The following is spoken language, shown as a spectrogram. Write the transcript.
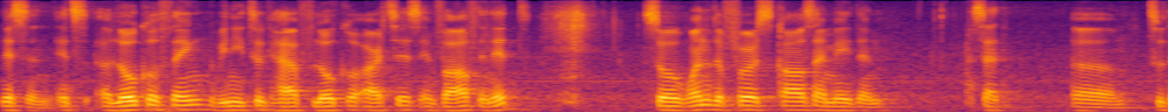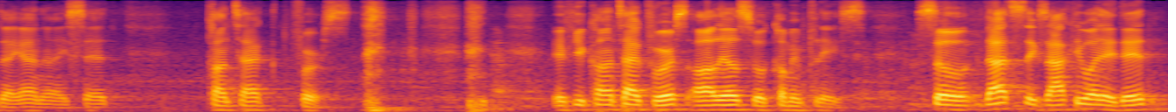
listen, it's a local thing. We need to have local artists involved in it. So one of the first calls I made then, I said um, to Diana, I said, contact first. if you contact first, all else will come in place. So that's exactly what I did.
